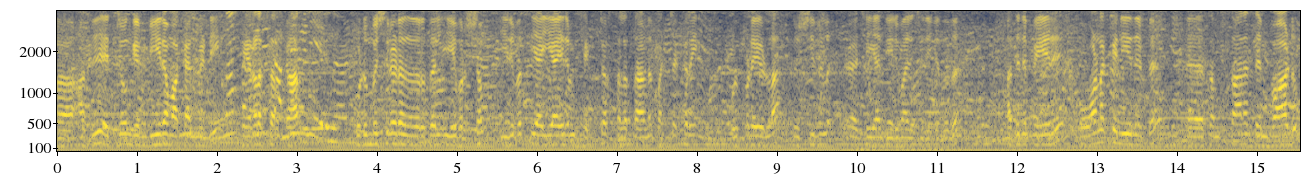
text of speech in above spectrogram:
അത് ഏറ്റവും ഗംഭീരമാക്കാൻ വേണ്ടി കേരള സർക്കാർ കുടുംബശ്രീയുടെ നേതൃത്വത്തിൽ ഈ വർഷം ഇരുപത്തി അയ്യായിരം ഹെക്ടർ സ്ഥലത്താണ് പച്ചക്കറി ഉൾപ്പെടെയുള്ള കൃഷികൾ ചെയ്യാൻ തീരുമാനിച്ചിരിക്കുന്നത്. അതിന്റെ പേര് ഓണക്കനി എന്നിട്ട് സംസ്ഥാനത്തെമ്പാടും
